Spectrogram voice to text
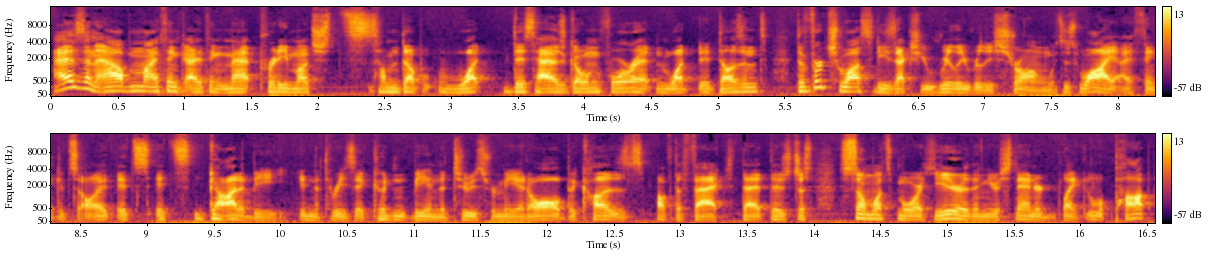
as an album, I think I think Matt pretty much summed up what this has going for it and what it doesn't. The virtuosity is actually really really strong, which is why I think it's it's it's got to be in the threes. It couldn't be in the twos for me at all because of the fact that there's just so much more here than your standard like pop.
